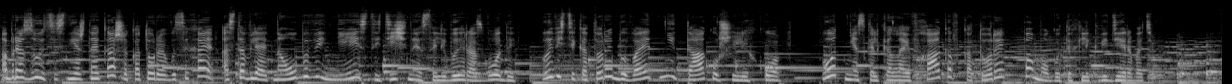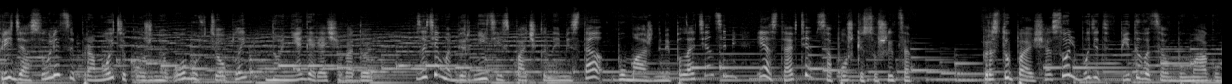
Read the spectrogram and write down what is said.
Образуется снежная каша, которая, высыхая, оставляет на обуви неэстетичные солевые разводы, вывести которые бывает не так уж и легко. Вот несколько лайфхаков, которые помогут их ликвидировать. Придя с улицы, промойте кожаную обувь теплой, но не горячей водой. Затем оберните испачканные места бумажными полотенцами и оставьте сапожки сушиться. Проступающая соль будет впитываться в бумагу.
